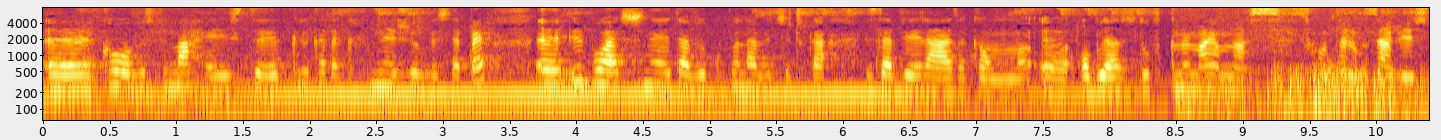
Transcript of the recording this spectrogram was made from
E, koło Wyspy Machy jest e, kilka takich mniejszych wysepek e, i właśnie ta wykupiona wycieczka zawiera taką e, objazdówkę. My mają nas z hotelu zawieźć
